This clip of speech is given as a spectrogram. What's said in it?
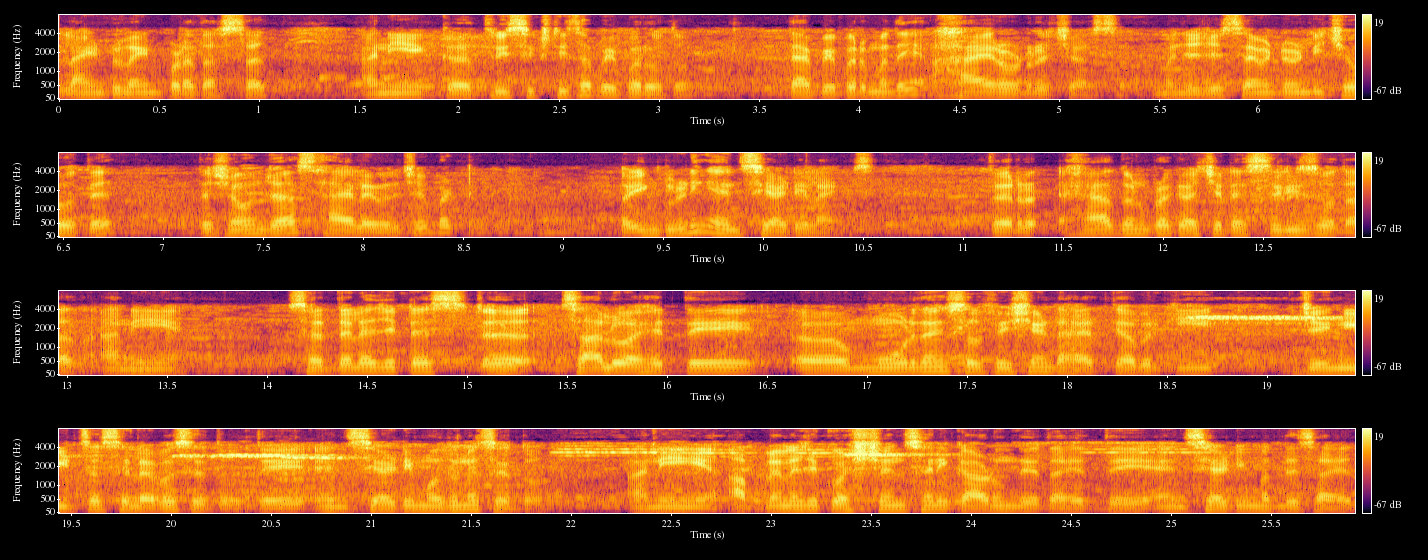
line to line पडत असतात आणि एक थ्री सिक्स्टीचा पेपर होतो. त्या पेपरमध्ये हायर ऑर्डरचे असतात. म्हणजे जे सेवन ट्वेंटीचे होते त्याच्याहून जास्त हाय लेवलचे but including N C R T lines तर ह्या दोन प्रकारचे टेस्ट सिरीज होतात आणि सध्याला जे टेस्ट चालू आहेत ते मोर दॅन सफिशियंट आहेत का बरं की जे नीटचा सिलेबस येतो ते एन सी आर टीमधूनच येतो. आणि आपल्याला जे क्वेश्चन्स आणि काढून देत आहेत ते एन सी आर टीमधलेच आहेत.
